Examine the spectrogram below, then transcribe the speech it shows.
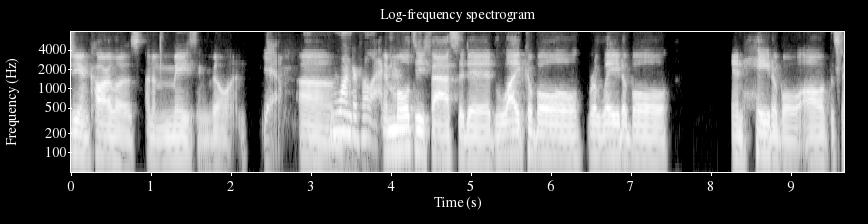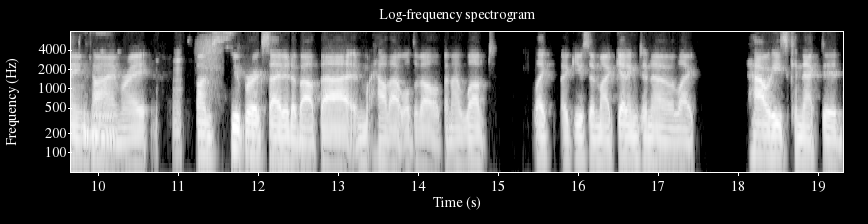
Giancarlo's an amazing villain. yeah Um wonderful actor. and multifaceted, likable, relatable, and hateable all at the same Mhm. time, right? So I'm super excited about that and how that will develop. And I loved, like like you said, Mike, getting to know like how he's connected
